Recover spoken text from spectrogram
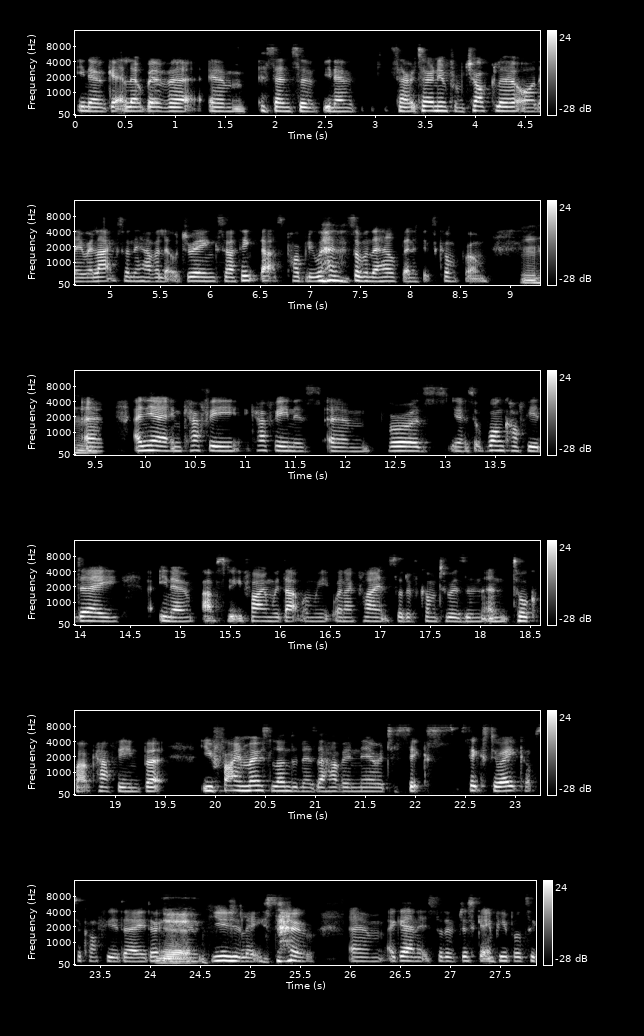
you know, get a little bit of a, um, a sense of, you know, serotonin from chocolate or they relax when they have a little drink. So I think that's probably where some of the health benefits come from. Mhm. Um, and yeah, in caffeine, caffeine is um, for us, you know, sort of one coffee a day. You know, absolutely fine with that when we when our clients sort of come to us and, and talk about caffeine. But you find most Londoners are having nearer to six six to eight cups of coffee a day, don't Yeah. you? Usually. So um, again, it's sort of just getting people to,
